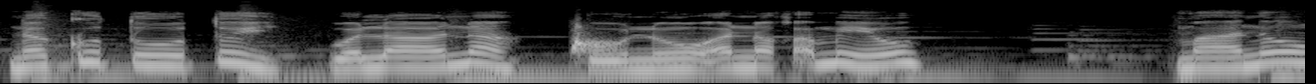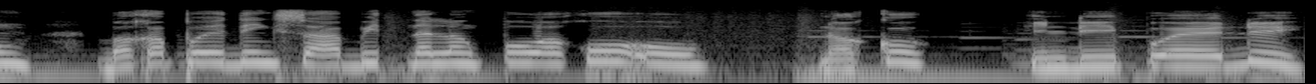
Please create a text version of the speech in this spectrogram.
Naku, tutoy, wala na. Punuan na kami, oh. Manong, baka pwedeng sabit na lang po ako, oh. Naku, hindi pwede.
